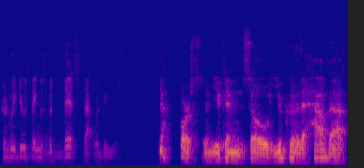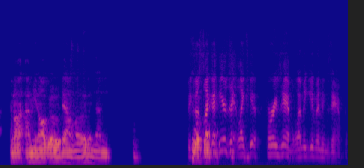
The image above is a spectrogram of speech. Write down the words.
could we do things with this that would be useful? Yeah, of course. And you can so you could have that, and I, I mean I'll go download and then because like here's a, like here, for example, let me give an example.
